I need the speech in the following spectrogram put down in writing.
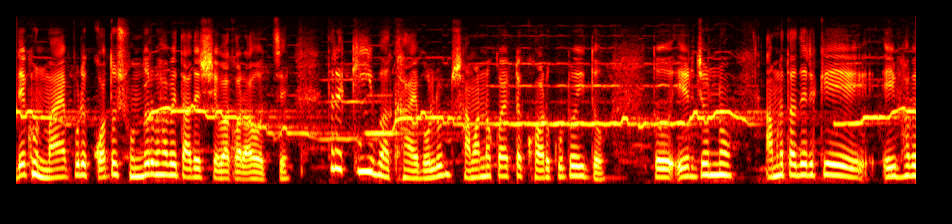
দেখুন মায়াপুরে কত সুন্দরভাবে তাদের সেবা করা হচ্ছে। তারা কী বা খায় বলুন? সামান্য কয়েকটা খড়কুটোই তো। তো এর জন্য আমরা তাদেরকে এইভাবে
